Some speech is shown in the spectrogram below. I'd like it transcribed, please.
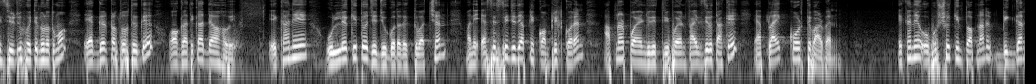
institute হইতে ন্যূনতম এক গ্রেড প্রাপ্ত প্রার্থীকে অগ্রাধিকার দেওয়া হবে। এখানে উল্লেখিত যে যোগ্যতা দেখতে পাচ্ছেন মানে এসএসসি যদি আপনি কমপ্লিট করেন, আপনার পয়েন্ট যদি থ্রি পয়েন্ট ফাইভ জিরো তাকে অ্যাপ্লাই করতে পারবেন। এখানে অবশ্যই কিন্তু আপনার বিজ্ঞান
